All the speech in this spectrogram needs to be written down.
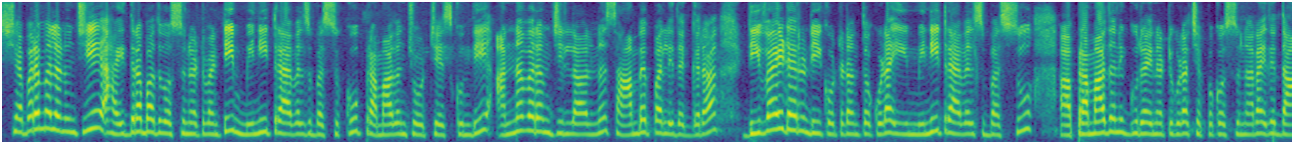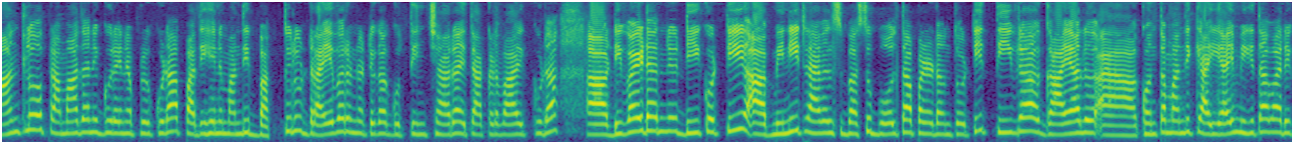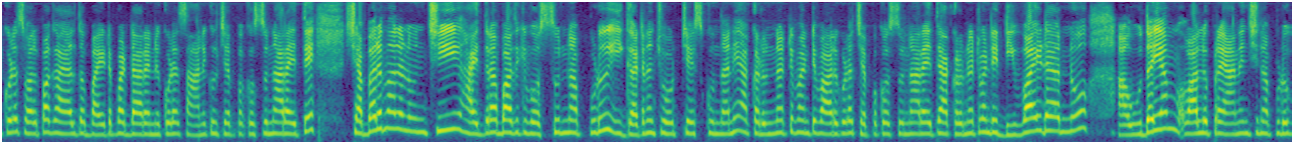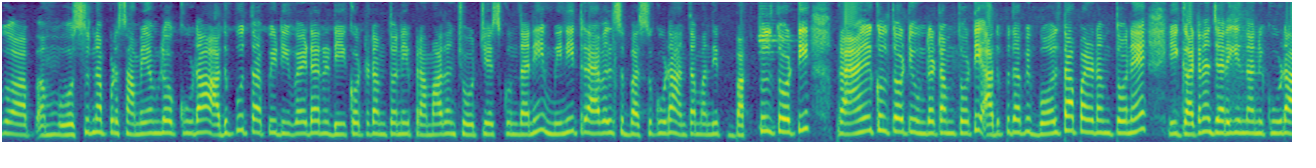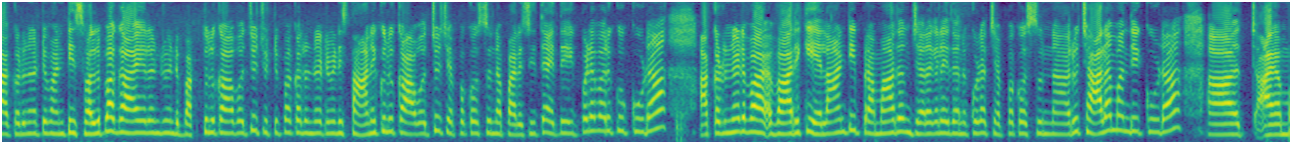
శబరిమల నుంచి హైదరాబాద్ వస్తున్నటువంటి mini travels బస్సుకు ప్రమాదం చోటు చేసుకుంది. అన్నవరం జిల్లాలోని సాంబేపల్లి దగ్గర డివైడర్ ఢీ కొట్టడంతో కూడా ఈ మినీ ట్రావెల్స్ బస్సు ఆ, ప్రమాదానికి గురైనట్టు కూడా చెప్పుకొస్తున్నారు. అయితే దాంట్లో ప్రమాదానికి గురైనప్పుడు కూడా పదిహేను మంది భక్తులు డ్రైవర్ ఉన్నట్టుగా గుర్తించారు. అయితే అక్కడ వారికి కూడా డివైడర్ను ఢీ కొట్టి ఆ మినీ ట్రావెల్స్ బస్సు బోల్తా పడడంతో తీవ్ర గాయాలు కొంతమందికి అయ్యాయి. మిగతా వారికి కూడా స్వల్ప గాయాలతో బయటపడ్డారని కూడా స్థానికులు చెప్పుకొస్తున్నారు. అయితే శబరిమల నుంచి హైదరాబాద్కి వస్తున్నప్పుడు ఈ ఘటన చోటు చేసుకుందని అక్కడ ఉన్నటువంటి వారు కూడా చెప్పుకొస్తున్నారు. అయితే అక్కడ ఉన్నటువంటి డివైడర్ను ఉదయం వాళ్ళు ప్రయాణించినప్పుడు వస్తున్నప్పుడు సమయంలో కూడా అదుపు తప్పి డివైడర్ను ఢీకొట్టడంతో ఈ ప్రమాదం చోటు చేసుకుందని మినీ ట్రావెల్స్ బస్సు కూడా అంతమంది భక్తులతోటి ప్రయాణికులతోటి ఉండటంతో అదుపు తప్పి బోల్తా పడడంతోనే ఈ ఘటన జరిగిందని కూడా అక్కడ ఉన్నటువంటి స్వల్ప గాయాలైనటువంటి భక్తులు కావచ్చు చుట్టుపక్కల ఉన్నటువంటి స్థానికులు కావచ్చు చెప్పుకొస్తున్న పరిస్థితి. అయితే ఇప్పటి వరకు కూడా అక్కడ ఉన్న వారికి ఎలాంటి ప్రమాదం జరగలేదని కూడా చెప్పుకొస్తున్నారు. చాలా మంది కూడా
